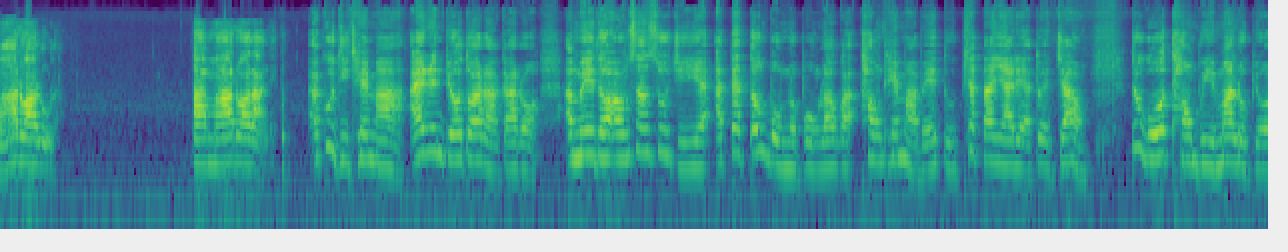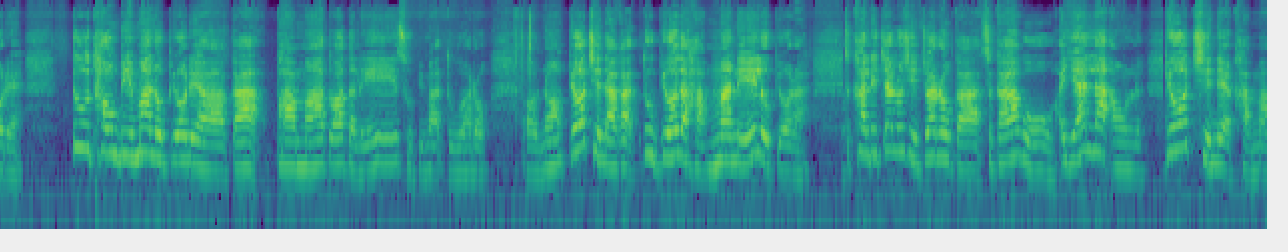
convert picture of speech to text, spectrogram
မားသွားလို့လား။အာမားသွားတာလေ အခုဒီထဲမှာ Iron ပြောသွားတာကတော့အမေတော်အောင်ဆန်းစုကြည်ရဲ့အသက်၃ပုံ၂ပုံလောက်ကထောင်ထဲမှာပဲသူဖြတ်တန်းရတဲ့အတွက်ကြောင့်သူ့ကိုထောင်ပြေမလို့ပြောတယ် သူထောင်ပြေမလို့ပြောတဲ့ဟာကဘာမားသွားတယ်လေဆိုပြီးမှ तू ကတော့ဟောနော်ပြောချင်တာက तू ပြောတာဟာမှန်တယ်လို့ပြောတာတခါလေကြက်လို့ရှိရင်ကြွတော့ကစကားကိုအရန်လက်အောင်ပြောချင်တဲ့အခါမှာ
